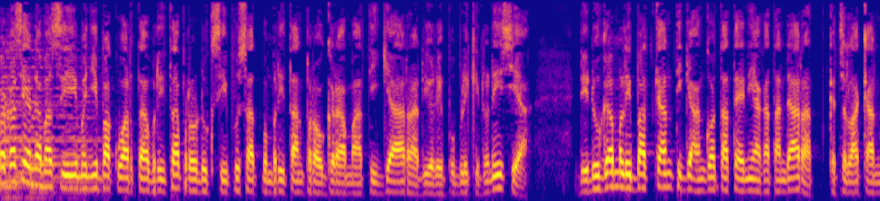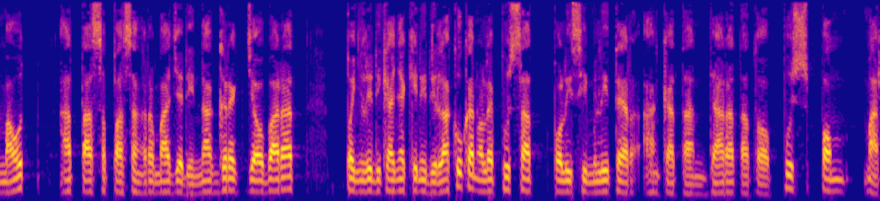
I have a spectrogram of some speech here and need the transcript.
Terima kasih Anda masih menyimak Warta Berita Produksi Pusat Pemberitaan Program 3 Radio Republik Indonesia. Diduga melibatkan tiga anggota TNI Angkatan Darat, kecelakaan maut atas sepasang remaja di Nagrek, Jawa Barat. Penyelidikannya kini dilakukan oleh Pusat Polisi Militer Angkatan Darat atau Puspommat.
